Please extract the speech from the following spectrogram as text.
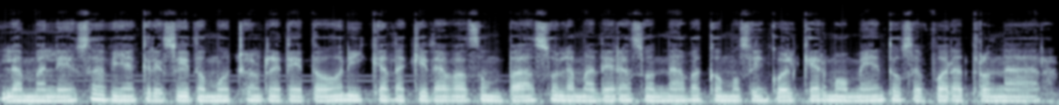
La maleza había crecido mucho alrededor y cada que dabas un paso la madera sonaba como si en cualquier momento se fuera a tronar.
